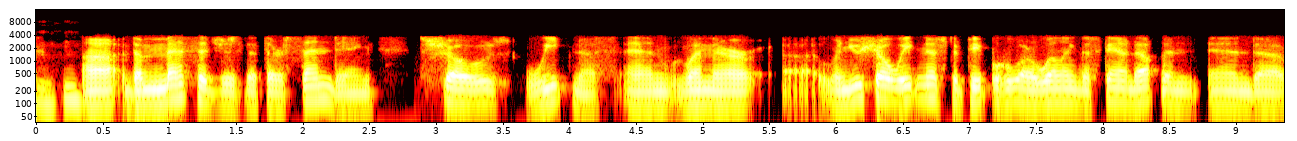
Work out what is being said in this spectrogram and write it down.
mm-hmm. uh, the messages that they're sending shows weakness. And when they're uh, when you show weakness to people who are willing to stand up and and uh,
